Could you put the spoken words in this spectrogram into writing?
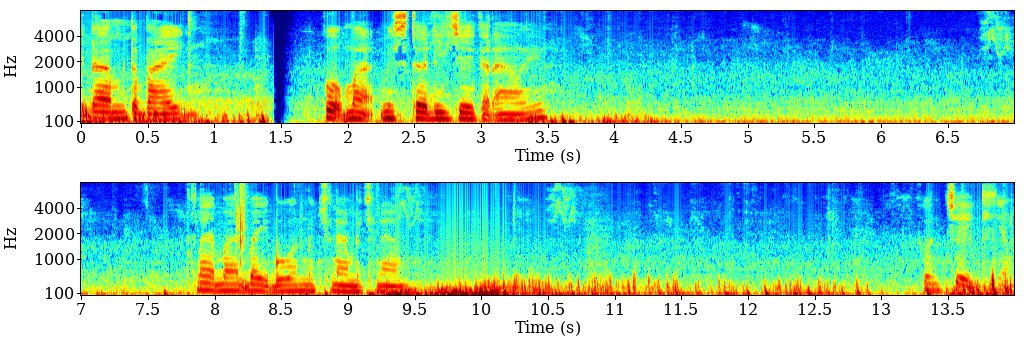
ចានេះគឺដើមតបែកពួកម៉ាក់ Mr DJ កាត់ឲ្យផ្លែបាន3 4មួយឆ្នាំមួយឆ្នាំកូនជែកខ្ញុំ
